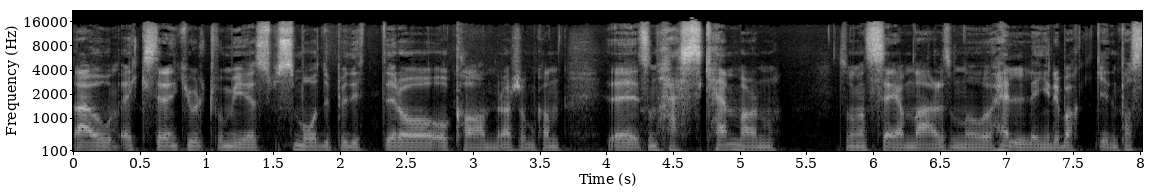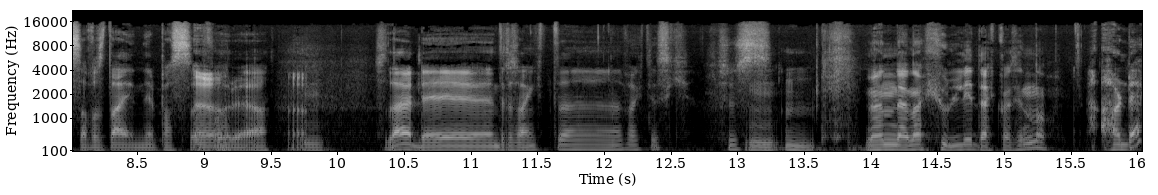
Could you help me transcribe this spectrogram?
Det er jo ekstremt kult hvor mye små duppeditter og, og kameraer som kan eh, Sånn Hascam har den. Som kan se om det er liksom noen hellinger i bakken, passa for steiner, passa Ja. for ja. Så det er veldig interessant, eh, faktisk. Mm. mm. Men den har hull i dekka sine, da. Har den det?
